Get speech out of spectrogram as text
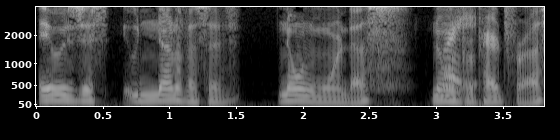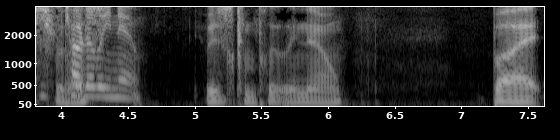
it was just none of us have. No one warned us. No Right. one prepared for us. It's for totally this. new. It was completely new. But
